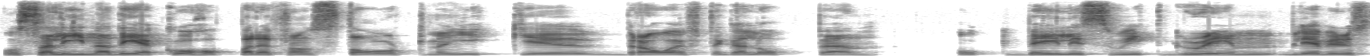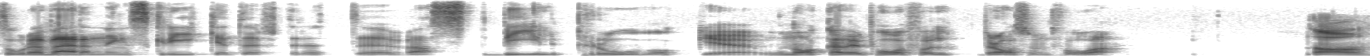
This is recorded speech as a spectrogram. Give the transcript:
Och Salina DK hoppade från start, men gick eh, bra efter galoppen. Och Bailey Sweet Grim blev ju det stora värvningsskriket efter ett vasst bilprov och hon hakade på fullt bra som tvåa. Ja,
